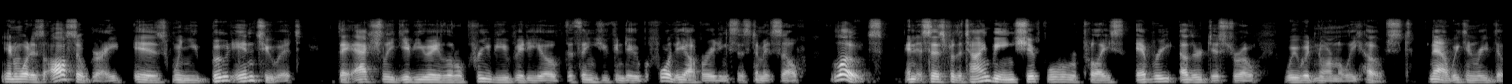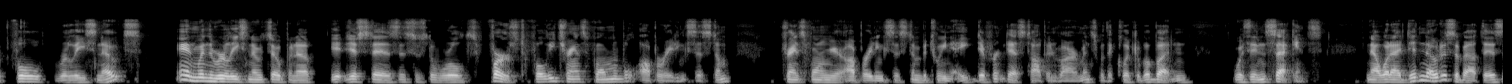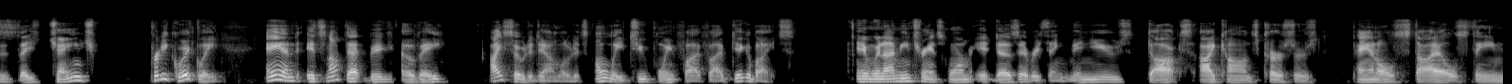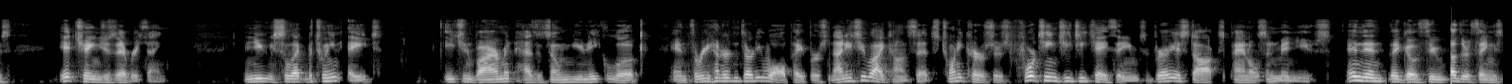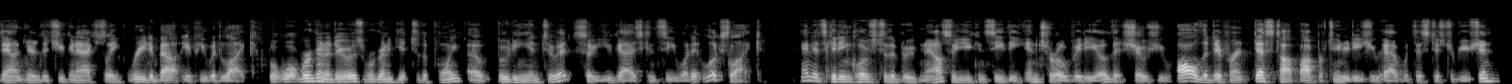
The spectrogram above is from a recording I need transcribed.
And what is also great is when you boot into it, they actually give you a little preview video of the things you can do before the operating system itself loads. And it says for the time being, Shift will replace every other distro we would normally host. Now we can read the full release notes. And when the release notes open up, it just says this is the world's first fully transformable operating system. Transform your operating system between eight different desktop environments with a click of a button within seconds. Now, what I did notice about this is they change pretty quickly. And it's not that big of a ISO to download. It's only 2.55 gigabytes. And when I mean transform, it does everything menus, docks, icons, cursors, panels, styles, themes. It changes everything. And you can select between eight. Each environment has its own unique look and 330 wallpapers, 92 icon sets, 20 cursors, 14 GTK themes, various docks, panels, and menus. And then they go through other things down here that you can actually read about if you would like. But what we're going to do is we're going to get to the point of booting into it so you guys can see what it looks like. And it's getting close to the boot now, so you can see the intro video that shows you all the different desktop opportunities you have with this distribution.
